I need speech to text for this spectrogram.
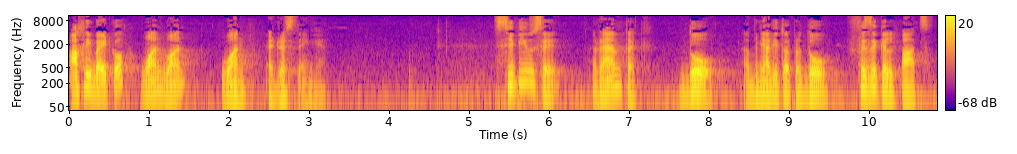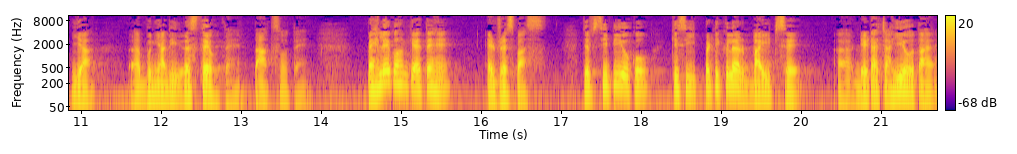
آخری بائٹ کو ون ون ون ایڈریس دیں گے۔ سی پی یو سے ریم تک دو بنیادی طور پر دو فزیکل پاتس یا بنیادی رستے ہوتے ہیں پاتس ہوتے ہیں۔ پہلے کو ہم کہتے ہیں ایڈریس پاس۔ جب سی پی یو کو کسی پرٹیکولر بائٹ سے ڈیٹا چاہیے ہوتا ہے،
